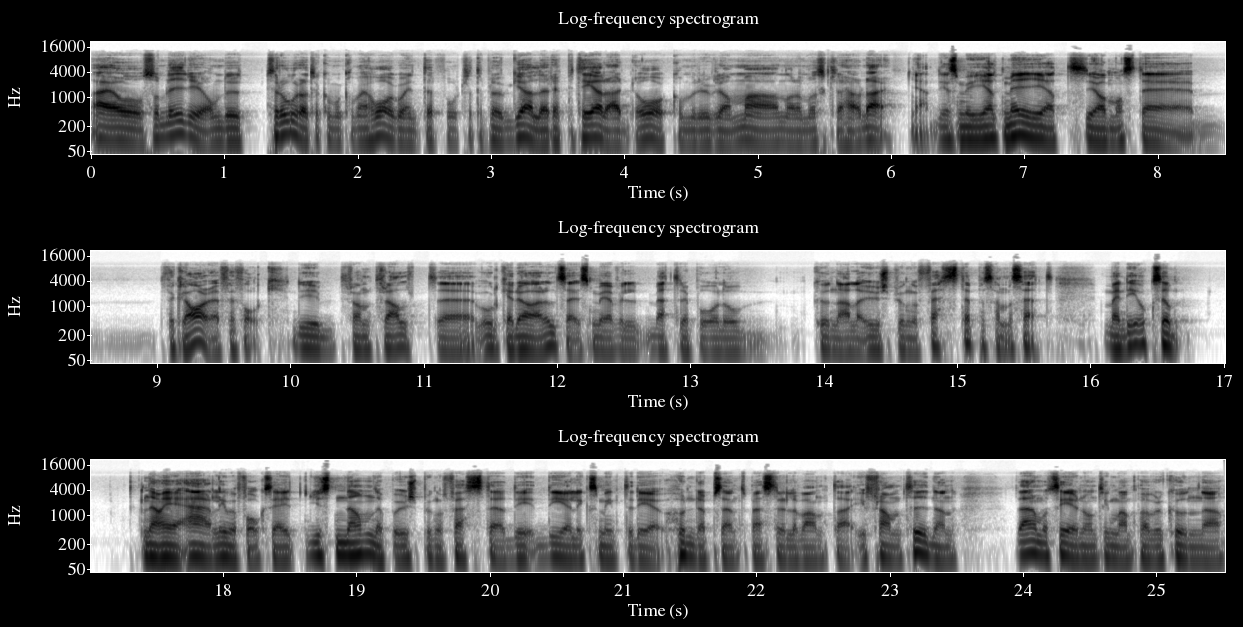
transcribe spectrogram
Nej, och så blir det ju. Om du tror att du kommer komma ihåg och inte fortsätter plugga eller repeterar, då kommer du glömma några muskler här och där. Ja, det som har hjälpt mig är att jag måste förklara det för folk. Det är framförallt eh, olika rörelser som jag vill bättre på och kunna alla ursprung och fäste på samma sätt. Men det är också, när jag är ärlig med folk, så är just namnet på ursprung och fäste, det, det är liksom inte det 100% mest relevanta i framtiden. Däremot så är det någonting man behöver kunna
